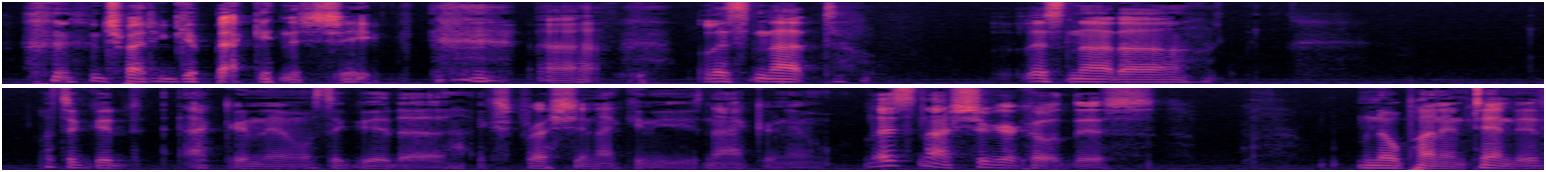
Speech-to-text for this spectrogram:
try to get back into shape. Uh, let's not, let's not. Uh, what's a good acronym? What's a good uh, expression I can use? An acronym. Let's not sugarcoat this. No pun intended.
